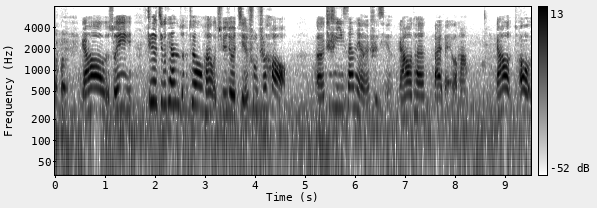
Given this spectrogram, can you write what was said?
然后，所以这个纪录片最最后很有趣，就是结束之后，呃，这是一三年的事情，然后他败北了嘛，然后哦，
